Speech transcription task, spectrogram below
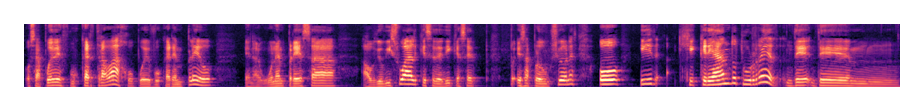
o sea, puedes buscar trabajo, puedes buscar empleo en alguna empresa audiovisual que se dedique a hacer esas producciones o ir creando tu red de, em,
